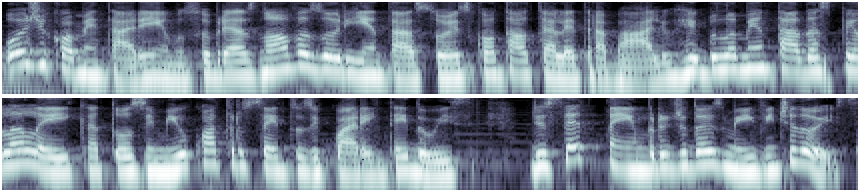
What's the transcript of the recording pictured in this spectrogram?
Hoje comentaremos sobre as novas orientações quanto ao teletrabalho regulamentadas pela Lei 14.442, de setembro de 2022.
